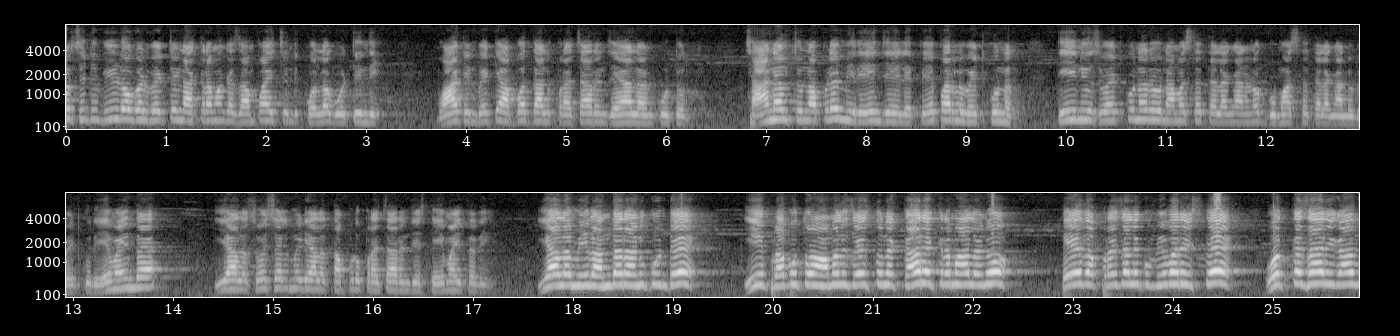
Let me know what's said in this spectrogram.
యూనివర్సిటీ వీడియో ఒకటి పెట్టిండి అక్రమంగా సంపాదించింది కొల్లగొట్టింది వాటిని పెట్టి అబద్ధాలు ప్రచారం చేయాలనుకుంటున్నారు. ఛానల్స్ ఉన్నప్పుడే మీరు ఏం చేయలే? పేపర్లు పెట్టుకున్నారు. టీ న్యూస్ పెట్టుకున్నారు నమస్తే తెలంగాణను గుమాస్తే తెలంగాణ పెట్టుకున్నారు. ఏమైందా? ఇవాళ సోషల్ మీడియాలో తప్పుడు ప్రచారం చేస్తే ఏమవుతుంది ఇవాళ మీరు అందరూ అనుకుంటే ఈ ప్రభుత్వం అమలు చేస్తున్న కార్యక్రమాలను పేద ప్రజలకు వివరిస్తే ఒక్కసారి కాదు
